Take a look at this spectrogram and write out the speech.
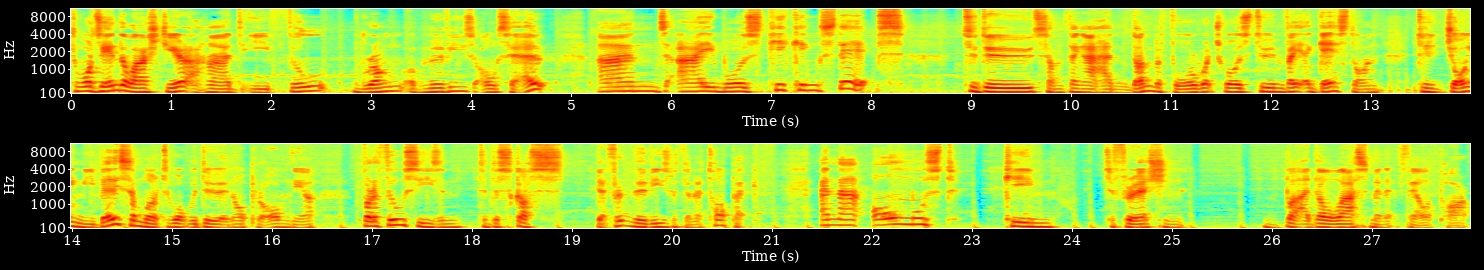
Towards the end of last year, I had a full rung of movies all set out, and I was taking steps to do something I hadn't done before, which was to invite a guest on to join me, very similar to what we do in Opera Omnia, for a full season to discuss different movies within a topic. And that almost came to fruition, but at the last minute fell apart,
